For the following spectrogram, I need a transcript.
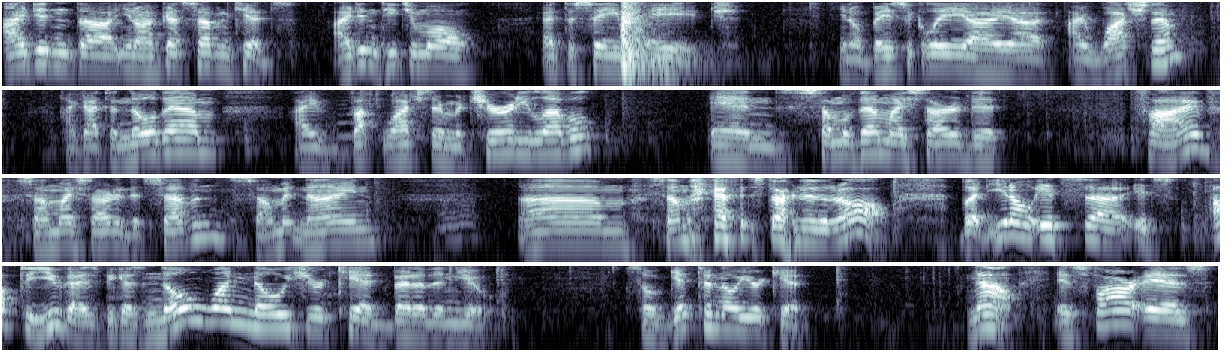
I didn't, uh, you know, I've got seven kids. I didn't teach them all at the same age. You know, basically, I, uh, I watched them. I got to know them. I watched their maturity level. And some of them I started at five, some I started at seven, some at nine, um, some I haven't started at all. But you know, it's uh, it's up to you guys because no one knows your kid better than you. So get to know your kid. Now, as far as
